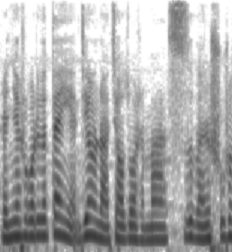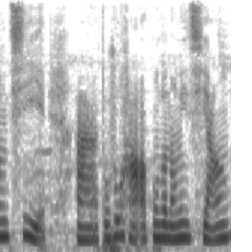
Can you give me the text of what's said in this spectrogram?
人家说这个戴眼镜的叫做什么斯文书生气啊，读书好，工作能力强。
